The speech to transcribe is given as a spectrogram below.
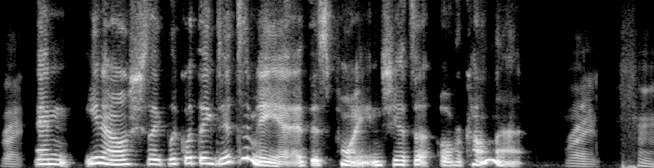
Right. And you know she's like look what they did to me at this point and she had to overcome that. Right. Hmm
